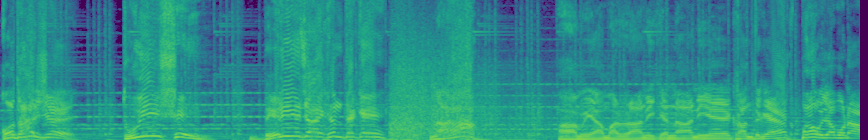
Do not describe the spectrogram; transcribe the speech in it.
কোথায় সে? তুই সেই। বেরিয়ে যা এখান থেকে। না। আমি আমার রানীকে না নিয়ে এখান থেকে এক পাও যাব না।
